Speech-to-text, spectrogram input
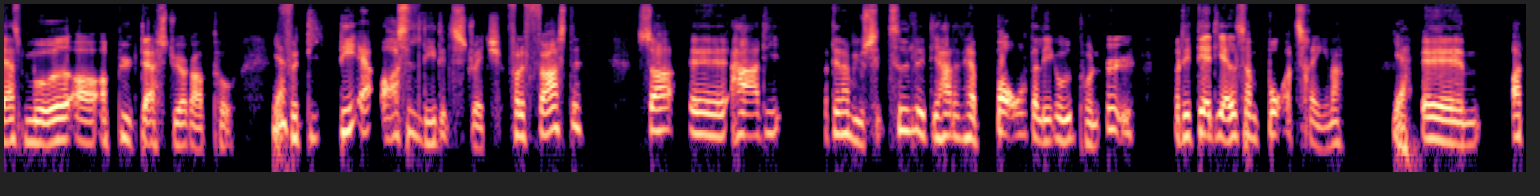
deres måde at, at bygge deres styrker op på. Ja. Fordi det er også lidt et stretch. For det første, så øh, har de, og den har vi jo set tidligere, de har den her borg, der ligger ude på en ø, og det er der, de alle sammen bor og træner. Ja. Øh, og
